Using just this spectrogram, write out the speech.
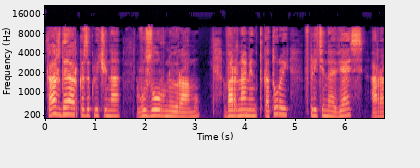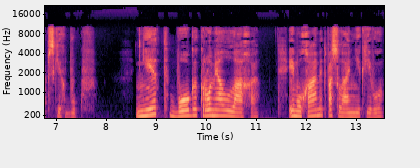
Каждая арка заключена в узорную раму, в орнамент которой вплетена вязь арабских букв. Нет Бога, кроме Аллаха, и Мухаммед — посланник его.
